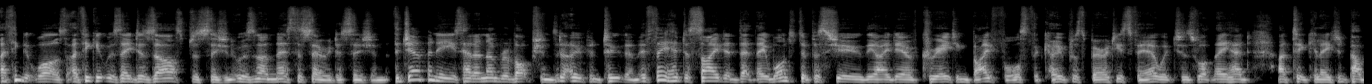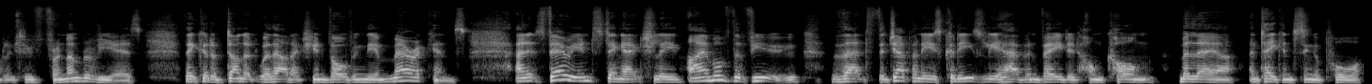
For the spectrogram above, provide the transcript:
I think it was. I think it was a disastrous decision. It was an unnecessary decision. The Japanese had a number of options open to them. If they had decided that they wanted to pursue the idea of creating by force the co prosperity sphere, which is what they had articulated publicly for a number of years, they could have done it without actually involving the Americans. And it's very interesting, actually. I'm of the view that the Japanese could easily have invaded Hong Kong Malaya and taken Singapore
